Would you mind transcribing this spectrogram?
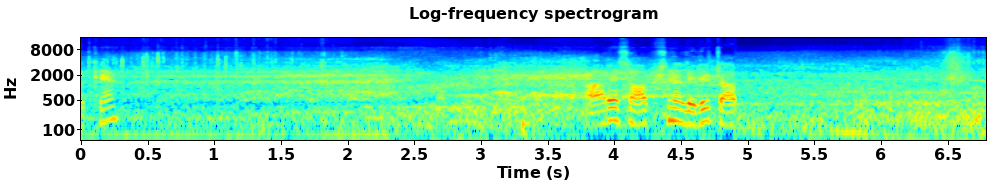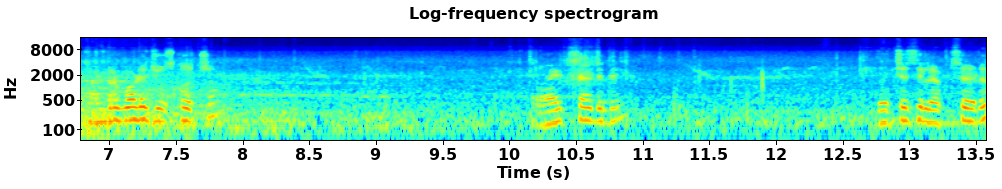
Okay. RS optional ఇది టాప్ అండర్ బాడీ చూసుకోవచ్చు. రైట్ సైడ్ ఇది. ఇది వచ్చేసి left side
